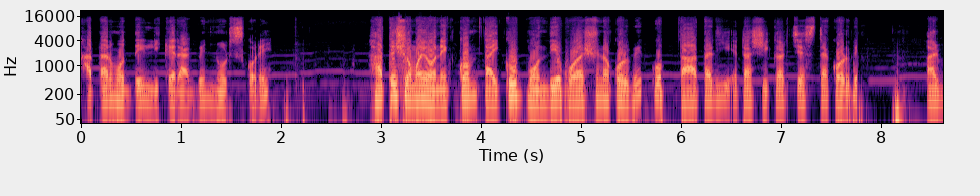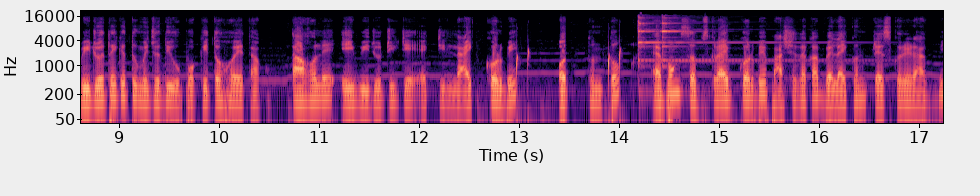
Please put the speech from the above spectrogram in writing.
খাতার মধ্যেই লিখে রাখবে নোটস করে। হাতে সময় অনেক কম, তাই খুব মন দিয়ে পড়াশোনা করবে। খুব তাড়াতাড়ি এটা শেখার চেষ্টা করবে। আর ভিডিও থেকে তুমি যদি উপকৃত হয়ে থাকো, তাহলে এই ভিডিওটিতে একটি লাইক করবে। অত্যন্ত এবং সাবস্ক্রাইব করবে, পাশে থাকা বেল আইকন প্রেস করে রাখবে।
